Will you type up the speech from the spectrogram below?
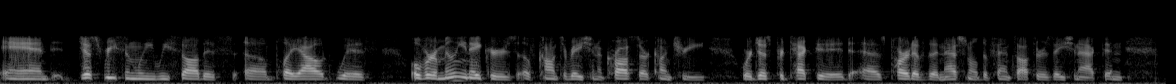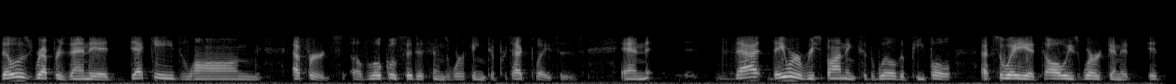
and just recently we saw this uh, play out with over a million acres of conservation across our country were just protected as part of the National Defense Authorization Act. And those represented decades long efforts of local citizens working to protect places. And that they were responding to the will of the people. That's the way it's always worked, and it, it's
